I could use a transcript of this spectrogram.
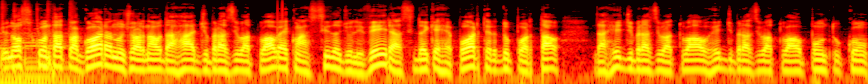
E o nosso contato agora no Jornal da Rádio Brasil Atual é com a Cida de Oliveira, a Cida que é repórter do portal da Rede Brasil Atual, redebrasilatual.com.br.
